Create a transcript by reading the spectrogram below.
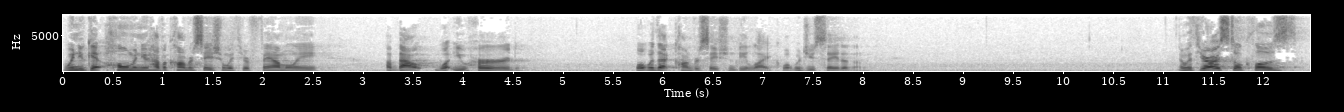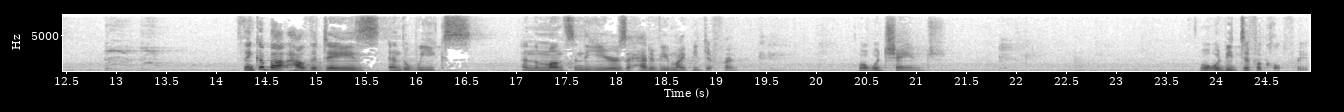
When you get home and you have a conversation with your family about what you heard, what would that conversation be like? What would you say to them? And with your eyes still closed, Think about how the days and the weeks and the months and the years ahead of you might be different. What would change? What would be difficult for you?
